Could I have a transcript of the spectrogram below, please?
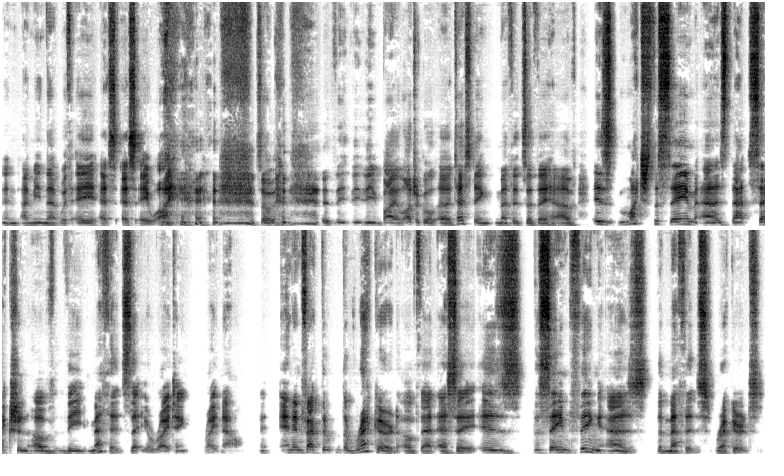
and I mean that with A S S A Y. so the, the, the biological uh, testing methods that they have is much the same as that section of the methods that you're writing right now and in fact, the, the record of that assay is the same thing as the methods records,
